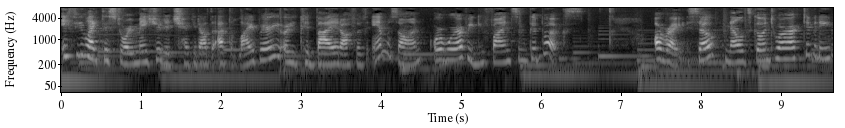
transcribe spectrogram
if you like this story, make sure to check it out at the library or you could buy it off of Amazon or wherever you find some good books. Alright, so now let's go into our activity.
